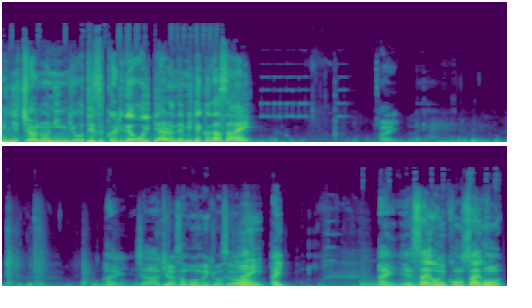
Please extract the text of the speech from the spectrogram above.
ミニチュアの人形を手作りで置いてあるんで見てください。はい。はい、じゃあ、アキラ3本目いきますよ。はい。はい。はい。えー最後にこの最後の、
